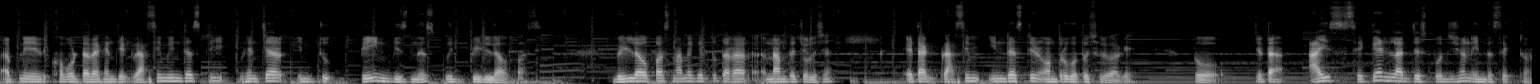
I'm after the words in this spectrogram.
আপনি খবরটা দেখেন যে Grasim industry venture into paint business with Birla Opus Birla Opus নামে কিন্তু তারা নামতে চলেছে। এটা গ্রাসিম ইন্ডাস্ট্রির অন্তর্গত ছিল আগে। তো যেটা I second largest position in the sector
